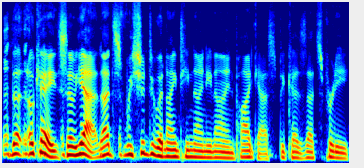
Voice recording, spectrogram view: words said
that, okay. So yeah, that's we should do a 1999 podcast because that's pretty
